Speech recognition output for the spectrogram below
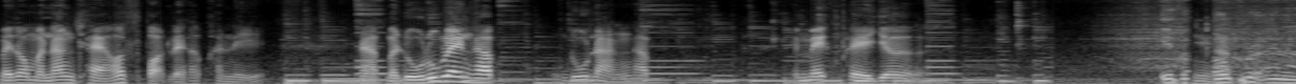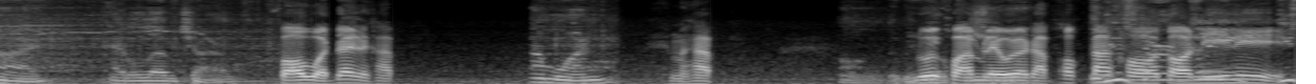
ไม่ต้องมานั่งแชร์ฮอตสปอตเลยครับคันนี้นะครับมาดูลูกเล่นครับ ดูหนังครับ MX Player If Yeah. Oprah and I had a love child, forward ได้เลยครับ someone เห็นไหมครับ oh, that we ด้วย wrote ความ this เร็ว in. ระดับ The Octa new Core star ตอนนี้ lead, นี่ you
